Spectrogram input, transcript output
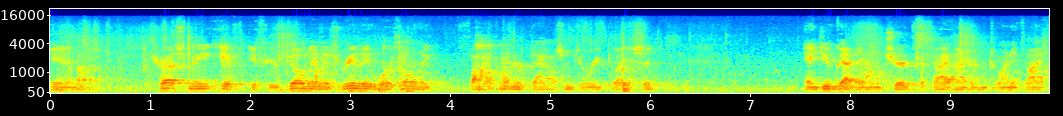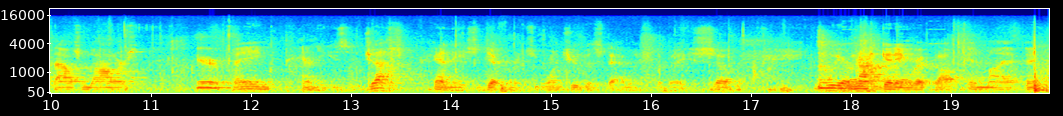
And trust me, if, if your building is really worth only five hundred thousand to replace it, and you've got it insured for five hundred and twenty-five thousand dollars, you're paying pennies, just pennies difference once you've established the base. So we are not getting ripped off, in my opinion.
